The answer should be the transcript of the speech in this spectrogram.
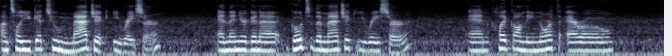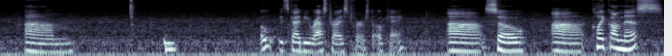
until you get to magic eraser. And then you're going to go to the magic eraser and click on the north arrow. Um, oh, it's got to be rasterized first. Okay. Uh, so uh, click on this,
